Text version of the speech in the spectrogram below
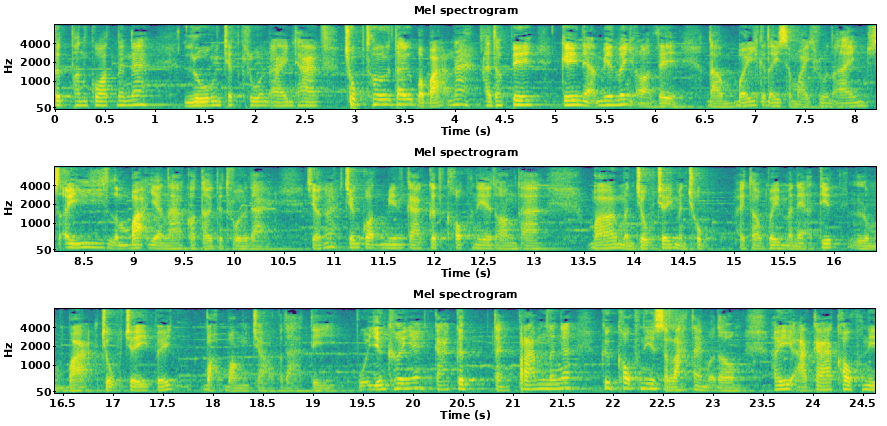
គិតផាន់គាត់ហ្នឹងណាលួងចិត្តខ្លួនឯងថាឈប់ធ្វើទៅពិបាកណាស់ហើយទៅពេលគេអ្នកមានវិញអត់ទេដើម្បីក្តីសម័យខ្លួនឯងស្អីលំបាកយ៉ាងណាក៏ត្រូវតែធ្វើដែរអញ្ចឹងអញ្ចឹងគាត់មានការគិតខុសគ្នាថងថាបើមិនជោគជ័យមិនឈប់ហើយតទៅវិញម្នាក់ទៀតលំបាកជោគជ័យពេក បោះបង់ចោលកដាទីពួកយើងឃើញការគិតទាំង5ហ្នឹងគឺខុសគ្នាស្រឡះតែម្ដងហើយអាការខុសគ្នា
